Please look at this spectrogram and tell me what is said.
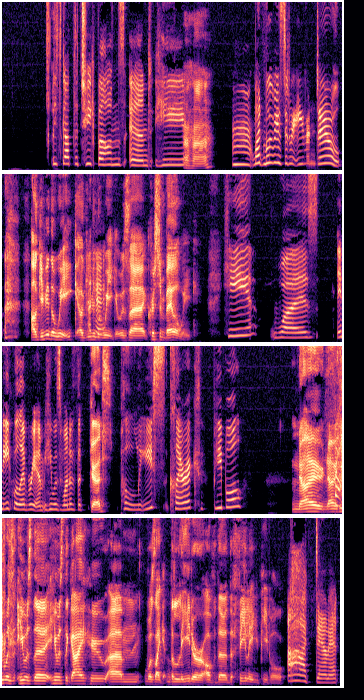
He's got the cheekbones and he Uh huh. Mm, what movies did we even do? I'll give you the week. I'll give you the week. It was uh, Christian Bale week. He was in Equilibrium. He was one of the Good. Police cleric people. No, no, he was he was the he was the guy who um was like the leader of the the Feely people. Ah, damn it.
